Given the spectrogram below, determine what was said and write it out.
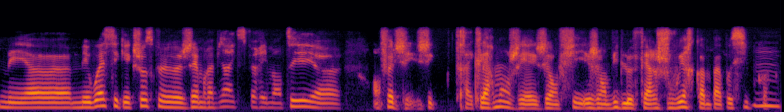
Mais euh, mais ouais, c'est quelque chose que j'aimerais bien expérimenter. euh. en fait, j'ai très clairement, j'ai j'ai envie, j'ai envie de le faire jouir comme pas possible. Quoi mm.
